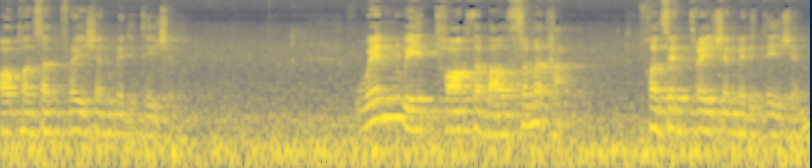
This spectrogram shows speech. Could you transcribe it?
or concentration meditation? When we talk about samatha, concentration meditation,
